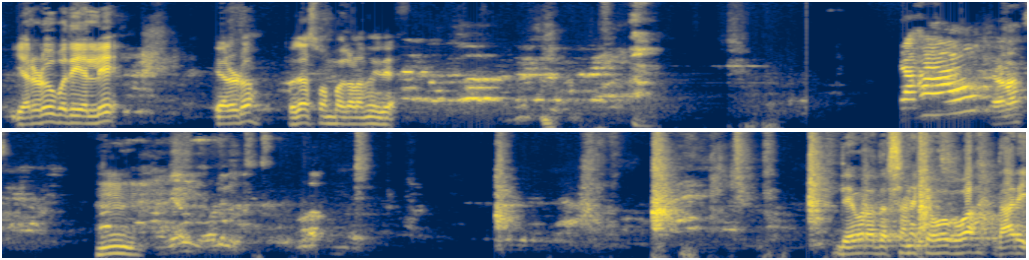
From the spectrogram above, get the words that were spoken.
ಎರಡೂ ಬದಿಯಲ್ಲಿ ಎರಡು ಧ್ವಜಸ್ತಂಭಗಳನ್ನು ಇದೆ. ಹ್ಮ್. ದೇವರ ದರ್ಶನಕ್ಕೆ ಹೋಗುವ ದಾರಿ.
